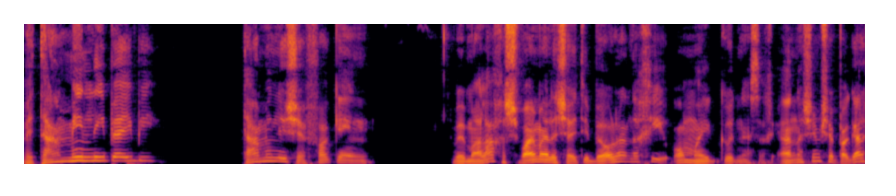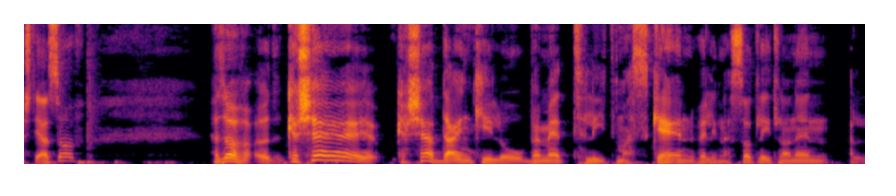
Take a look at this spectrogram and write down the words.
ותאמין לי בייבי, תאמין לי שפאקינג במהלך השבועיים האלה שהייתי בהולנד אחי, אומיי oh גודנס אחי, האנשים שפגשתי, עזוב, עזוב, קשה, קשה עדיין כאילו באמת להתמסכן ולנסות להתלונן על,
